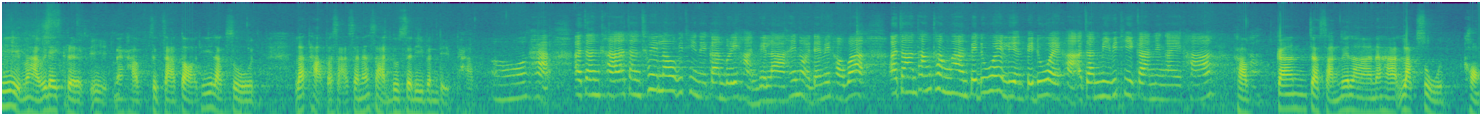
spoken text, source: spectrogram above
ที่มหาวิทยาลัยเกริกอีกนะครับศึกษาต่อที่หลักสูตร รัฐประศาสนศาสตร์ดุษฎีบัณฑิตครับ อ๋อค่ะ อาจารย์คะอาจารย์ช่วยเล่าวิธีในการบริหารเวลาให้หน่อยได้ไหมคะว่า อาจารย์ทั้งทำงานไปด้วยเรียนไปด้วยค่ะ อาจารย์มีวิธีการยังไงคะ ครับค่ะการจัดสรรเวลานะฮะหลักสูตรของ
